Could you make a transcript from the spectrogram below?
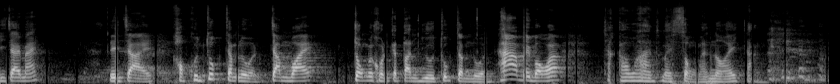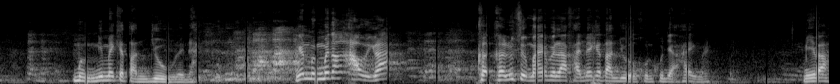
ดีใจไหมดีใจขอบคุณทุกจำนวนจำไว้จงเป็นคนกระตันยูทุกจำนวนห้ามไปบอกว่าจักรวาลทำไมส่งมาน้อยจัง มึงนี่ไม่กระตันยูเลยนะ งั้นมึงไม่ต้องเอาอีกละ เคยเคยรู้สึกไหมเวลาใครไม่กระตันยูคุณคุณอยากให้อีกไหม มีปะ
